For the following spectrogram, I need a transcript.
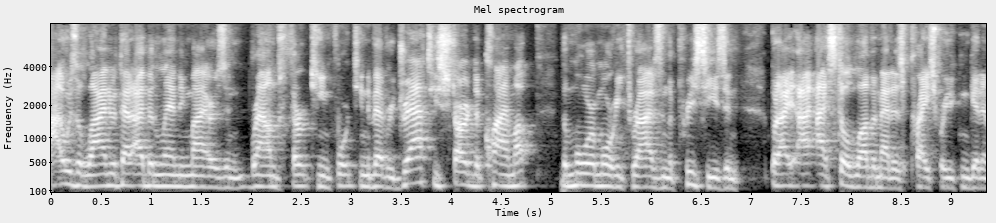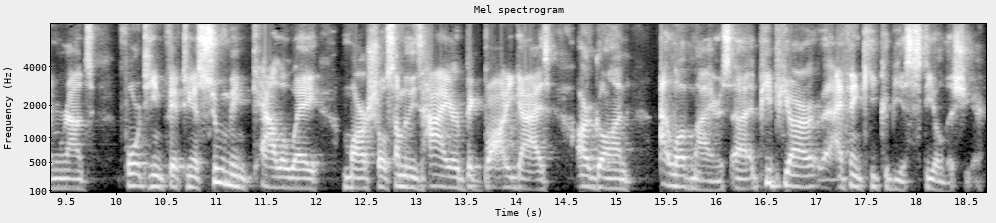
I was aligned with that. I've been landing Meyers in round 13, 14 of every draft. He started to climb up the more and more he thrives in the preseason. But I, I, I still love him at his price where you can get him around 14, 15, assuming Callaway, Marshall, some of these higher big body guys are gone. I love Meyers. Uh, PPR, I think he could be a steal this year.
